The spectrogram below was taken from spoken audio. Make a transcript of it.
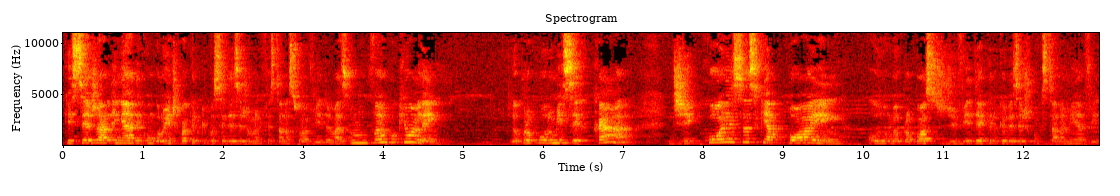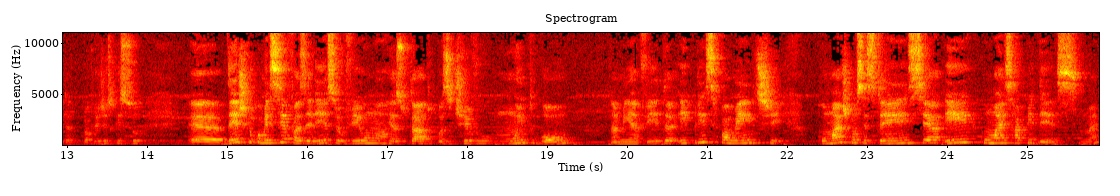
que seja alinhado e congruente com aquilo que você deseja manifestar na sua vida, mas vai um pouquinho além. Eu procuro me cercar de coisas que apoiem o meu propósito de vida e aquilo que eu desejo conquistar na minha vida. Eu acredito que isso, é, desde que eu comecei a fazer isso, eu vi um resultado positivo muito bom na minha vida e principalmente com mais consistência e com mais rapidez, não é?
